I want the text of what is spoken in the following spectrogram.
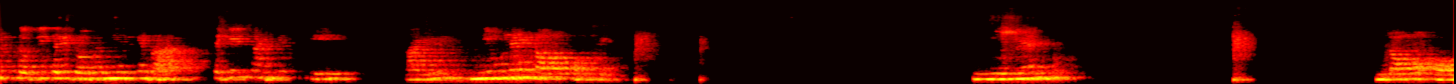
डिस्कवरी करी डॉबरनियर के बाद सेकेंड साइंटिस्ट की Newland law of optics Newland law of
